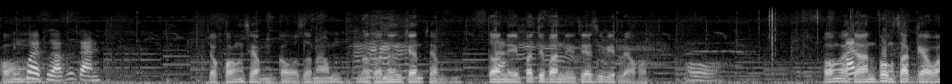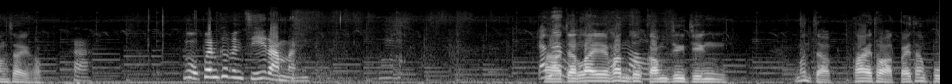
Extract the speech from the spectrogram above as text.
ของเป็นกล้วยเผือกคือกัน เจ้าของแชมป์เก่าสนามแล้วก็หนึ่งแกนแชมป์ตอนนี้ปัจจุบันนี่เสียชีวิตแล้วครับ โอ้ของอาจารย์พงศักดิ์แก้ววังไส้ครับค่ะ ลูกเพิ่นคือเป็นสีดำอะนี่ถ้าจะไล่พันธุกรรมจริง ๆ มันจะถ่ายทอดไปทั้งปู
